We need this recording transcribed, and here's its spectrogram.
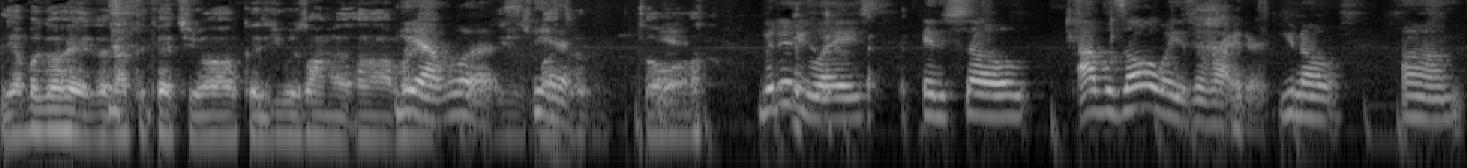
Yeah, but go ahead. Not to cut you off because you was on a um. Yeah, I was. Was Yeah. to Yeah. But anyways, and so I was always a writer. You know, um,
